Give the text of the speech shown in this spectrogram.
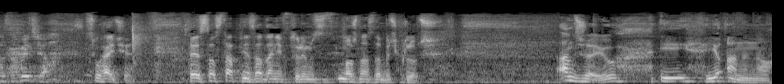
Do zdobycia. Słuchajcie, to jest ostatnie zadanie, w którym z- można zdobyć klucz. Andrzeju i Joanno,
